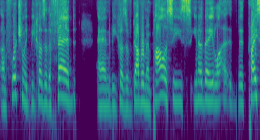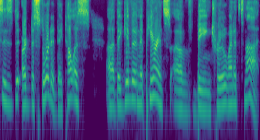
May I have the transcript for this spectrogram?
Unfortunately, because of the Fed and because of government policies, you know, they the prices are distorted. They tell us uh, they give an appearance of being true when it's not.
